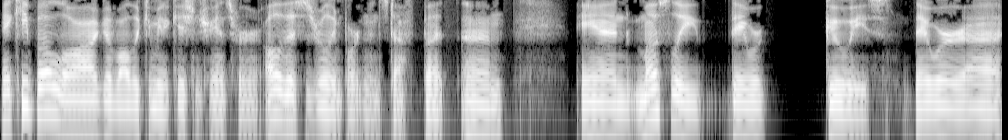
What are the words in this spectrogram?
and keep a log of all the communication transfer. All of this is really important and stuff, but um, and mostly they were GUIs. They were uh,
